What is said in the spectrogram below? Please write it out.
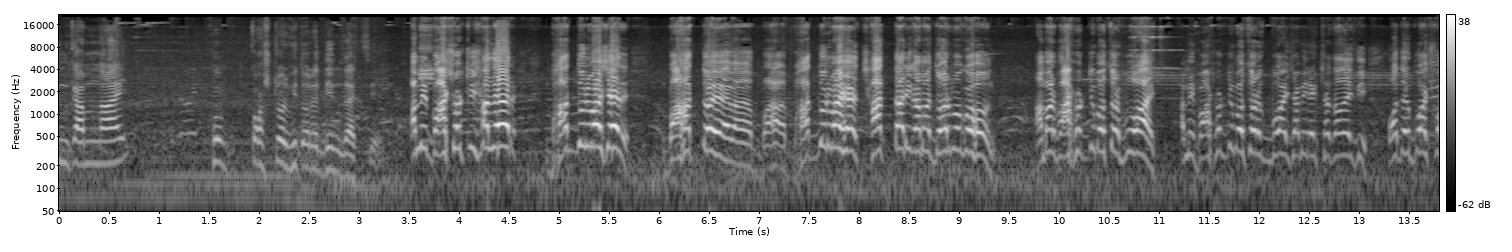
ইনকাম নাই, খুব কষ্টর ভিতরে দিন যাচ্ছে। আমি বাষট্টি সালের ভাদ্র মাসের বাহাত্তর ভাদ্র মাসের সাত তারিখ আমার জন্মগ্রহণ। আমার বাষট্টি বছর বয়স, আমি বাষট্টি বছর বয়স আমি রিক্সা চালাইছি, ওদের বয়স ক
